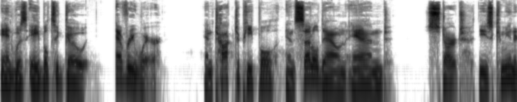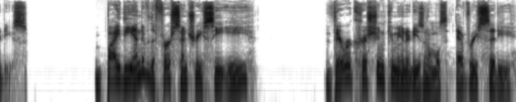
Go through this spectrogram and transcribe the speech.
and was able to go everywhere and talk to people and settle down and start these communities by the end of the first century CE, there were Christian communities in almost every city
